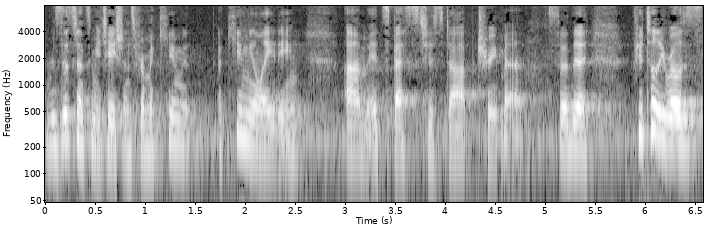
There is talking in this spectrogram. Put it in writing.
resistance mutations from accumulating, um, it's best to stop treatment. So, the futility rules,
